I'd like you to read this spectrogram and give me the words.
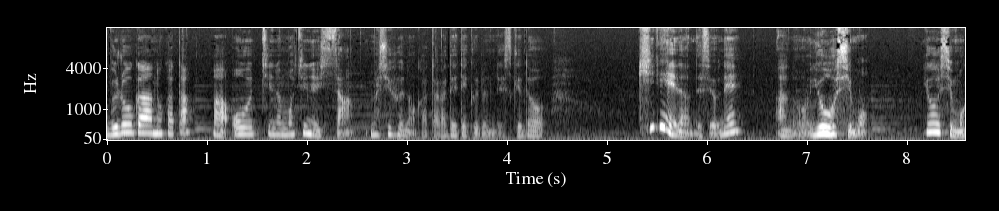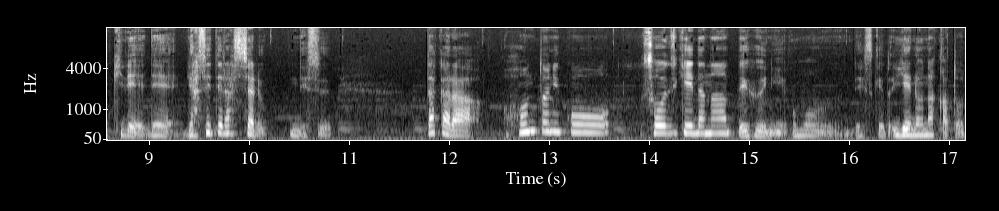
ブロガーの方、まあ、お家の持ち主さん、まあ、主婦の方が出てくるんですけど綺麗なんですよね。あの容姿も。容姿も綺麗で痩せてらっしゃるんです。だから本当にこう掃除系だなっていうふうに思うんですけど家の中と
